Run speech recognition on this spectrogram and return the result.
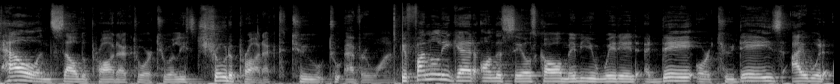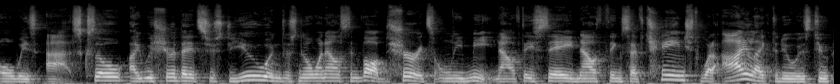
tell and sell the product or to at least show the product to, to everyone. You finally get on the sales call, maybe you waited a day or two days, I would always ask. So I was sure that it's just you and there's no one else involved. Sure, it's only me. Now, if they say now things have changed, what I like to do is to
